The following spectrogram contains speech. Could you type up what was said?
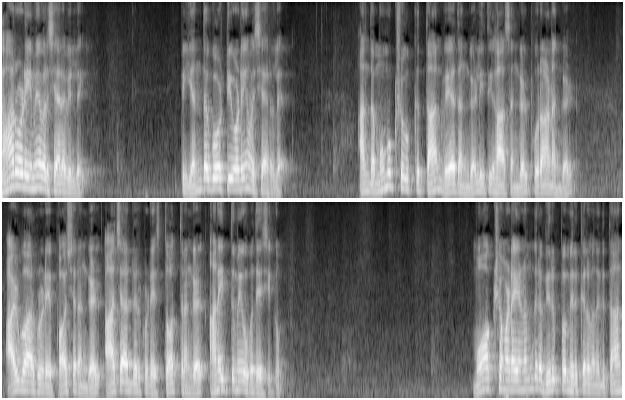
யாரோடையுமே அவர் சேரவில்லை. இப்போ எந்த கோஷ்டியோடையும் அவர் சேரலை. அந்த முமுக்ஷுவுக்குத்தான் வேதங்கள் இதிகாசங்கள் புராணங்கள் ஆழ்வார்களுடைய பாசுரங்கள் ஆச்சாரியர்களுடைய ஸ்தோத்திரங்கள் அனைத்துமே உபதேசிக்கும். மோட்சமடையணுங்கிற விருப்பம் இருக்கிறவனுக்கு தான்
